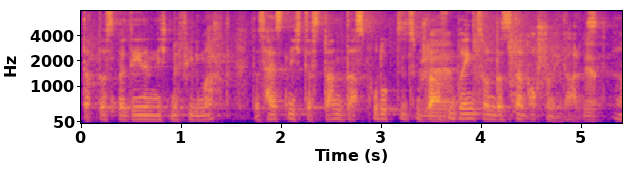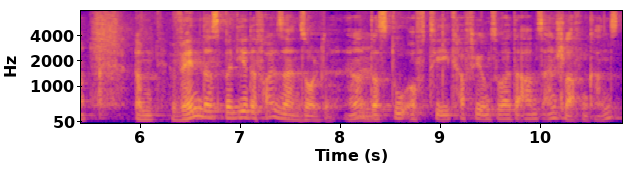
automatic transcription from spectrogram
dass das bei denen nicht mehr viel macht. Das heißt nicht, dass dann das Produkt sie zum Schlafen ja. bringt, sondern dass es dann auch schon egal ist. Ja. Ähm, wenn das bei dir der Fall sein sollte, ja, Mhm. dass du auf Tee, Kaffee und so weiter abends einschlafen kannst,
